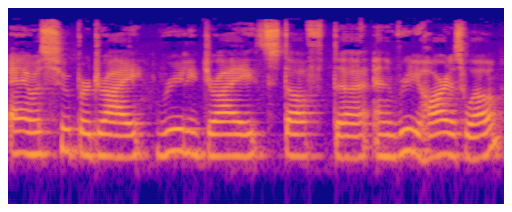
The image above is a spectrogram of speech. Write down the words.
and it was super dry, really dry stuff, the, and really hard as well.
